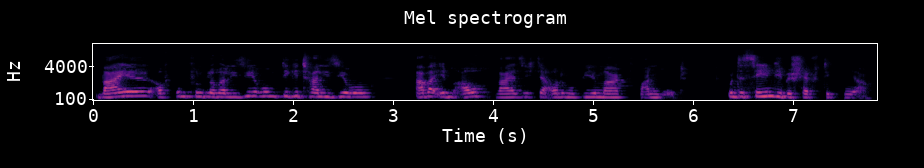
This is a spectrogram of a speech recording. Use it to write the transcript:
weil aufgrund von Globalisierung, Digitalisierung, aber eben auch, weil sich der Automobilmarkt wandelt. Und das sehen die Beschäftigten ja.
